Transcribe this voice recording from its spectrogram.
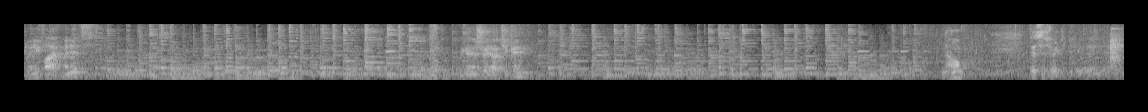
25 minutes. We're gonna shred our chicken. Now, this is ready to be blended.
